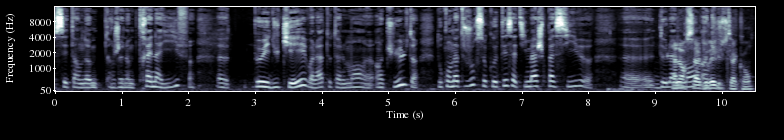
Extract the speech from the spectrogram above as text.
c'est un homme, un jeune homme très naïf, peu éduqué, voilà, totalement inculte. Donc on a toujours ce côté, cette image passive de l'allemand. Alors ça a duré jusqu'à quand?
